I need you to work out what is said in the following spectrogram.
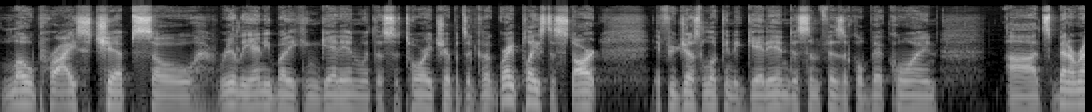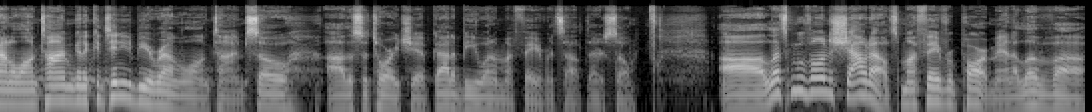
low price chips. So, really, anybody can get in with the Satori chip. It's a great place to start if you're just looking to get into some physical Bitcoin. Uh, it's been around a long time, going to continue to be around a long time. So, uh, the Satori chip, got to be one of my favorites out there. So, uh, let's move on to shout outs. My favorite part, man. I love uh,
